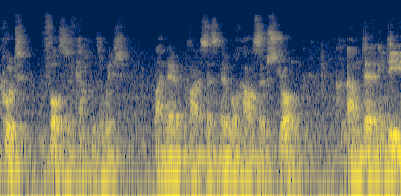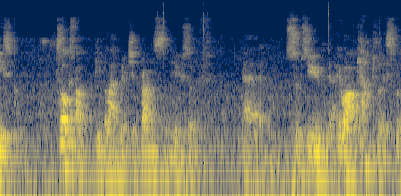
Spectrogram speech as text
could the forces of capitalism, which, like Naomi Klein says in her book, are so strong, and uh, indeed talks about people like Richard Branson who sort of uh, subsumed, who are capitalists, but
